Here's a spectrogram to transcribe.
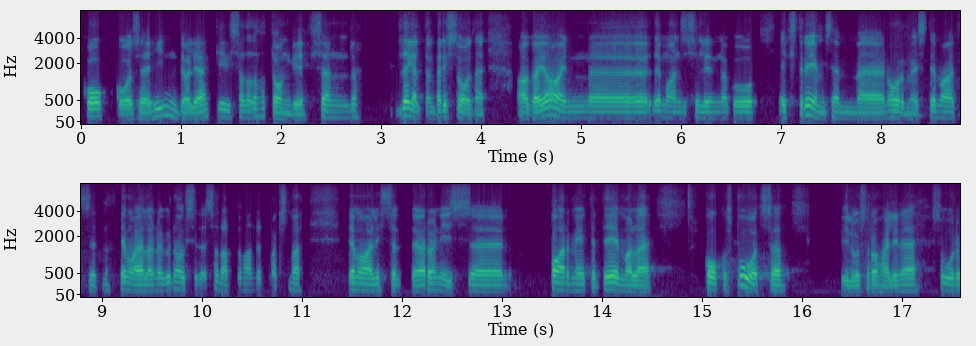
kookose hind oli äkki vist sada tuhat ongi, see on noh, tegelikult on päris soodne, aga Jaan, äh, tema on siis selline nagu ekstreemsem äh, noormees, tema ütles, et noh, tema ei ole nagu nõus seda sadat tuhandet maksma. tema lihtsalt ronis äh, paar meetrit eemale kookospuu otsa, ilus roheline suur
